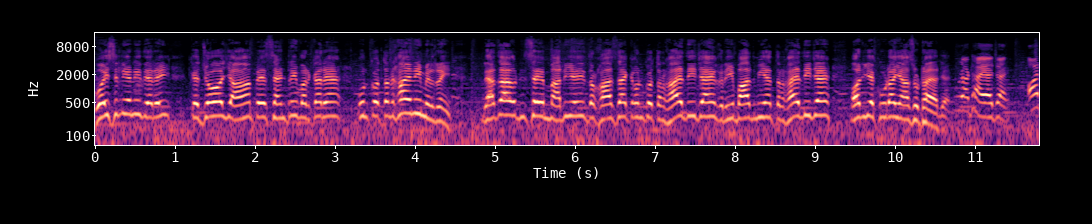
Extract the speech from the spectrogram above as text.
वो इसलिए नहीं दे रही कि जो यहाँ पे सेंट्री वर्कर हैं उनको तनख्वाहें नहीं मिल रही। लिहाजा उनसे हमारी यही दरख्वास्त है कि उनको तनख्वाहें दी जाए, गरीब आदमी है, तनख्वाहें दी जाए और ये कूड़ा यहाँ से उठाया जाए। कूड़ा उठाया जाए। और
